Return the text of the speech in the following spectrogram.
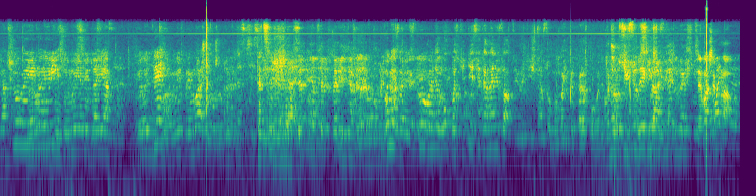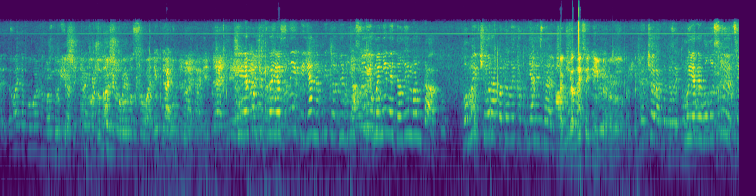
Якщо ви вони різні, ми їм віддаємо бюлетені, вони приймають. можуть бути. Це абсолютно різні. Вони зареєстровані. в області 10 організацій юридичні особи, мої підпорядковані. Так що всі сюди їх Це ваше право. Давайте повернемось до рішення, ну, до нашого голосування. Ще я хочу прояснити, я, наприклад, не голосую, мені не дали мандату. Бо ми вчора подали доку- я не знаю, Так, чому. за 10 днів треба було припинити. вчора подали, тому я не голосую, це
